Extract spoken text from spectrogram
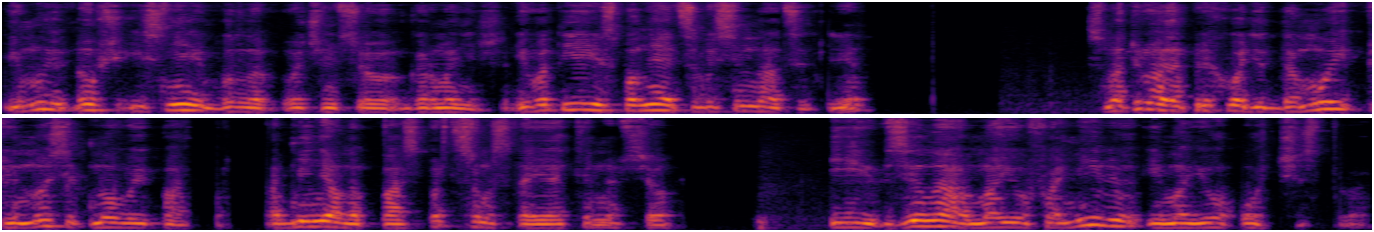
И, мы, в общем, и с ней было очень все гармонично. И вот ей исполняется 18 лет. Смотрю, она приходит домой, приносит новый паспорт. обменяла паспорт самостоятельно все, и взяла мою фамилию и мое отчество,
